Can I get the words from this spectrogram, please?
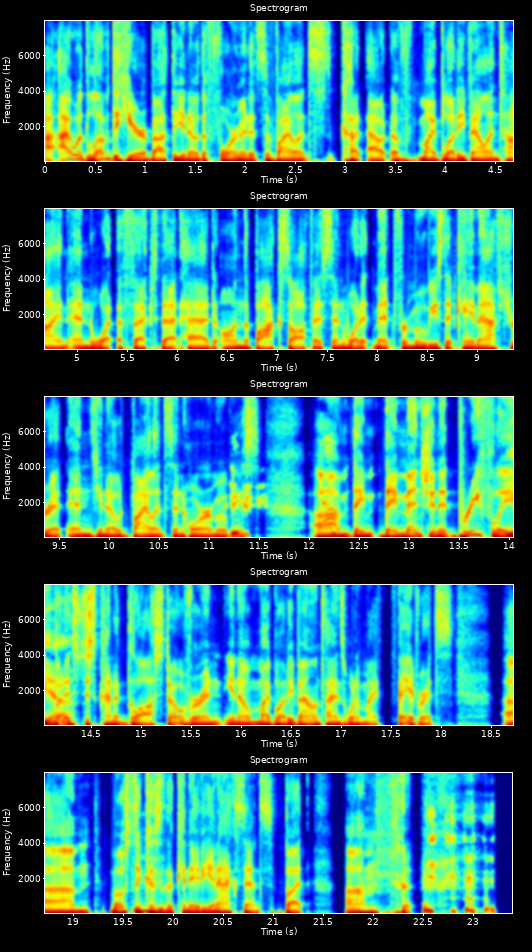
I would love to hear about the, you know, the four minutes of violence cut out of My Bloody Valentine and what effect that had on the box office and what it meant for movies that came after it and, you know, violence in horror movies. Um, they they mention it briefly, Yeah. but it's just kind of glossed over. And, you know, My Bloody Valentine is one of my favorites. Um, mostly because of the Canadian accents. But um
